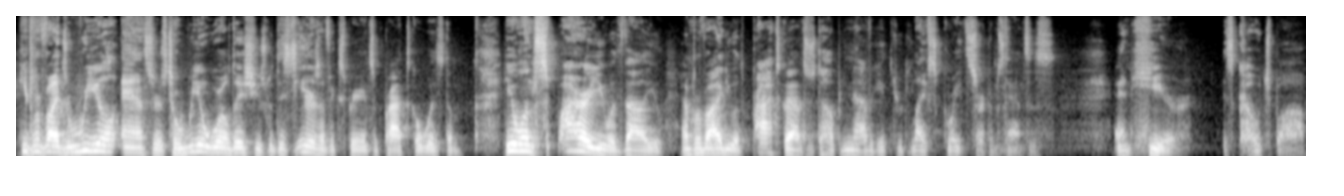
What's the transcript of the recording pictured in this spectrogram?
He provides real answers to real world issues with his years of experience and practical wisdom. He will inspire you with value and provide you with practical answers to help you navigate through life's great circumstances. And here is Coach Bob.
